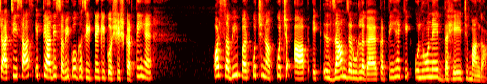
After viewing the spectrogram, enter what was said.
चाची सास इत्यादि सभी को घसीटने की कोशिश करती हैं। और सभी पर कुछ ना कुछ आप एक इल्ज़ाम ज़रूर लगाया करती हैं कि उन्होंने दहेज मांगा।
